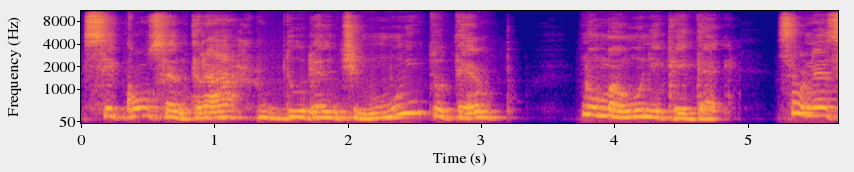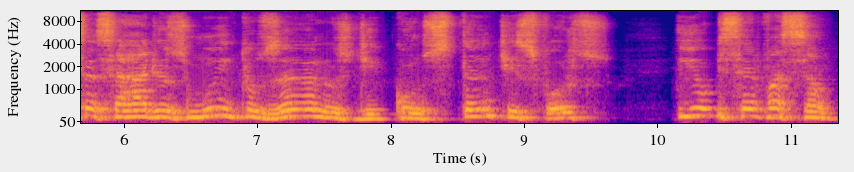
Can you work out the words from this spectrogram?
se concentrar durante muito tempo numa única ideia. São necessários muitos anos de constante esforço e observação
